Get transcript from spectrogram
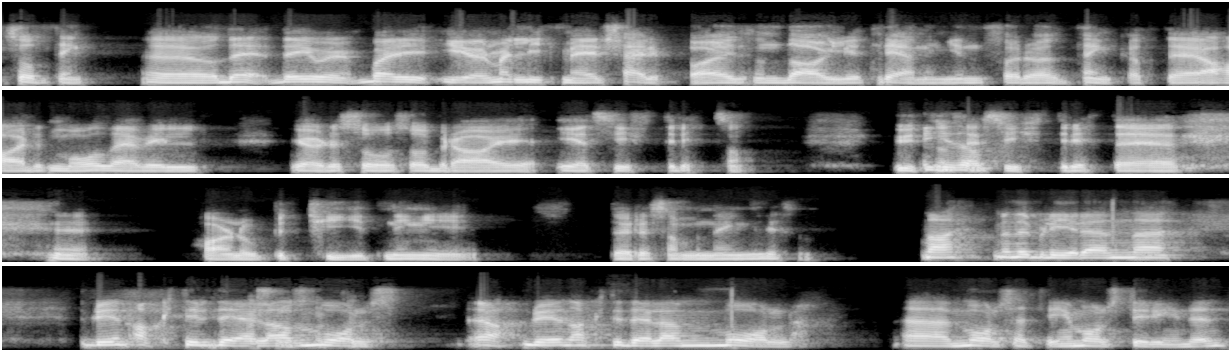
sånne ting. Uh, og det, det gjør, bare gjør meg litt mer skjerpa i den sånn daglige treningen for å tenke at jeg har et mål, jeg vil gjøre det så og så bra i, i et Swift-ritt. Sånn. Uten at det Swift-rittet uh, har noe betydning i større sammenheng. Liksom. Nei, men det blir en, eh, det blir en aktiv del av mål... Ja, det blir en aktiv del av mål eh, målsettingen, målstyringen din.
